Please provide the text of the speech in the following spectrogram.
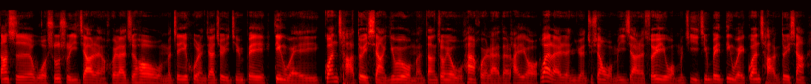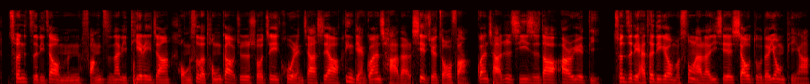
当时我叔叔一家人回来之后，我们这一户人家就已经被定为观察对象，因为我们当中有武汉回来的，还有外来人员，就像我们一家人，所以我们就已经被定为观察对象。村子里在我们房子那里贴了一张红色的通告，就是说这一户人家是要定点观察的，谢绝走访，观察日期一直到二月底。村子里还特地给我们送来了一些消毒的用品啊。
